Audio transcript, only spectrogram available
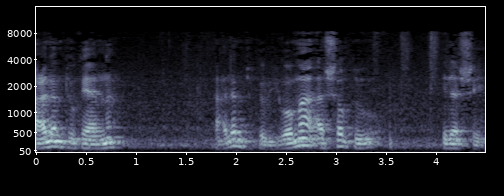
أعلمتك أنا أعلمتك به وما أشرت إلى الشيء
